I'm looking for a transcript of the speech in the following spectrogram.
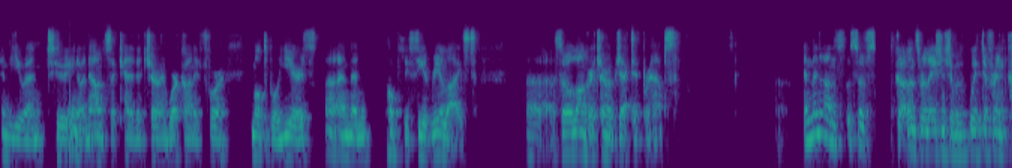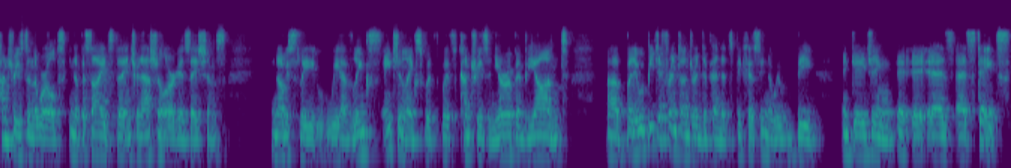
in the UN to you know announce a candidature and work on it for multiple years, uh, and then hopefully see it realized. Uh, so a longer term objective, perhaps. and then on sort of Scotland's relationship with, with different countries in the world, you know, besides the international organizations. And obviously, we have links, ancient links with with countries in Europe and beyond. Uh, but it would be different under independence because you know we would be engaging as as states,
